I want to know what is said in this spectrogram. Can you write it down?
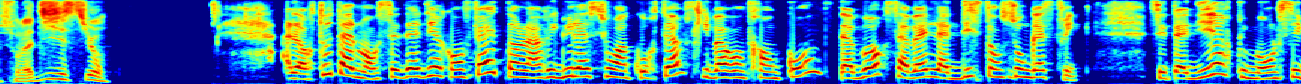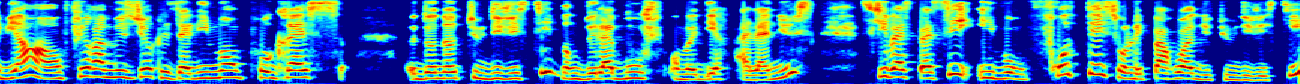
sur la digestion. Alors totalement, c'est-à-dire qu'en fait, dans la régulation à court terme, ce qui va rentrer en compte, d'abord, ça va être la distension gastrique. C'est-à-dire que, on le sait bien, hein, au fur et à mesure que les aliments progressent dans notre tube digestif, donc de la bouche, on va dire, à l'anus, ce qui va se passer, ils vont frotter sur les parois du tube digestif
